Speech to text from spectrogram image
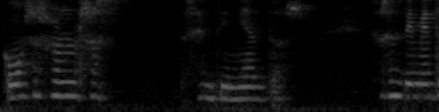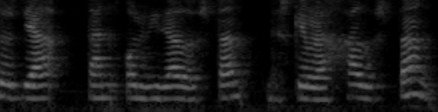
cómo esos son nuestros sentimientos, esos sentimientos ya tan olvidados, tan desquebrajados, tan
